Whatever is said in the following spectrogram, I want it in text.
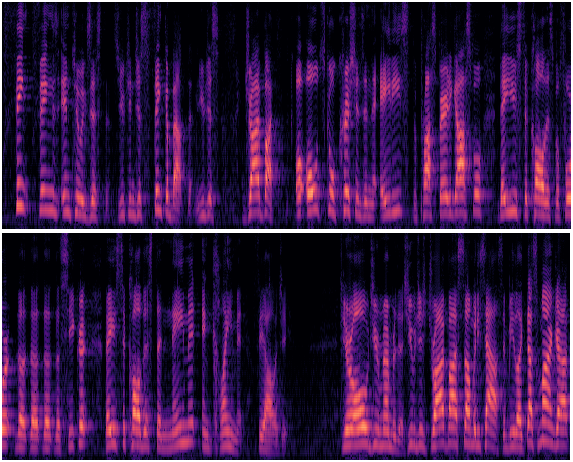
think things into existence. You can just think about them. You just drive by old school Christians in the 80s, the prosperity gospel, they used to call this, before the, the, the, the, secret, they used to call this the name it and claim it theology. If you're old, you remember this. You would just drive by somebody's house and be like, that's mine, God.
